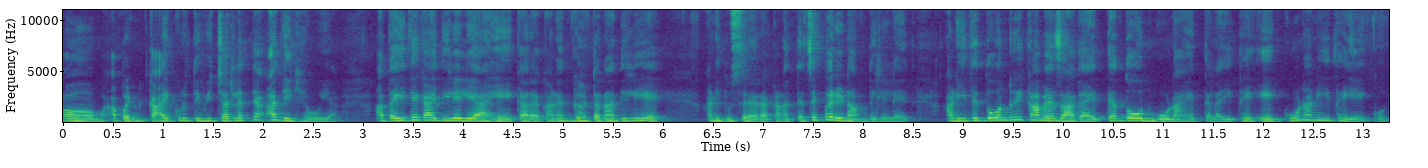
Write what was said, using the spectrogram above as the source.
आपण काय कृती विचारल्यात त्या आधी घेऊया. आता इथे काय दिलेली आहे? एका रकाण्यात घटना दिली आहे आणि दुसऱ्या रकाणात त्याचे परिणाम दिलेले आहेत. आणि इथे दोन रिकाम्या जागा आहेत त्या दोन गुण आहेत त्याला. इथे एक गुण आणि इथे एक गुण.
